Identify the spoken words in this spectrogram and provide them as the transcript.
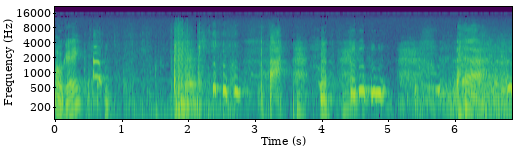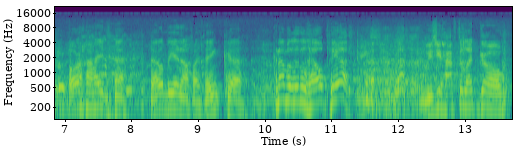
Okay. All right, that'll be enough, I think. Uh, can I have a little help here? Louise, you have to let go.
